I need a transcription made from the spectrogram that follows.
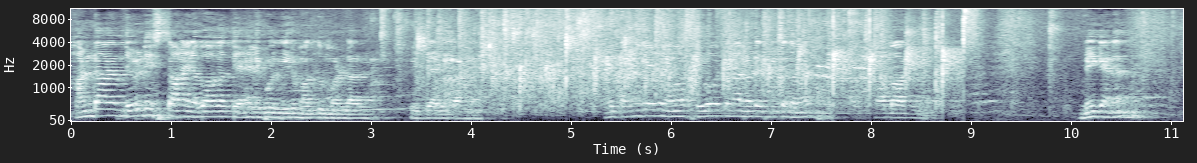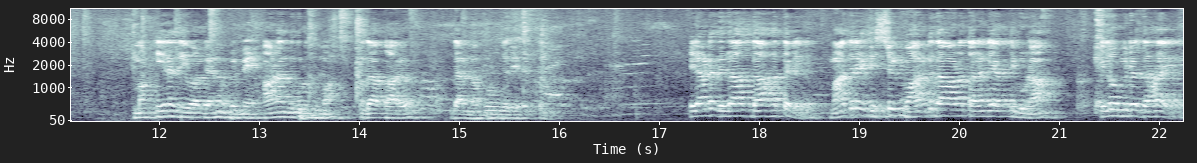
කණ්ඩායම් දෙවෙනි ස්ථානය ලබාගත්තේ ඇහැලේපොළ වීර මද්දුම් මණ්ඩල විද්‍යාලය කණ්ඩායම. මේ තරගයට මම සුලෝචන නඩමික තමයි සහභාගී වුණේ. මේ ගැන මම කියන දේවල් ගැන අපි මේ ආනන්ද ගුරුතුමා හොඳාකාරව ගන්න පුරුදු දෙයක් ඊළඟට 2014 මාතලේ දිස්ත්‍රික් මාර්ග ධාවන තරගයක් තිබුණා. කිලෝමීටර් 10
